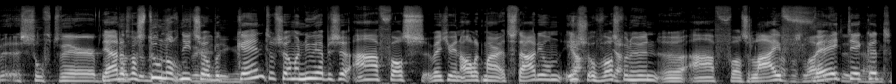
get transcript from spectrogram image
eh, software. Ja, dat was toen nog niet zo dingen. bekend of zo. Maar nu hebben ze AFAS, weet je, in Alkmaar het stadion is Ja, of was ja. van hun. eh AFAS Live, AFAS Live, weet ik het.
